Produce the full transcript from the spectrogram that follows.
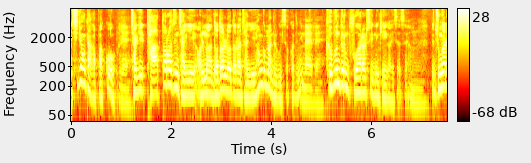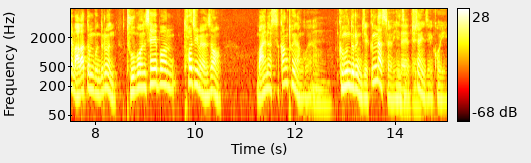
신용 다 갚았고 예. 자기 다 떨어진 자기 얼마 너덜너덜한 자기 현금만 들고 있었거든요. 네네. 그분들은 부활할 수 있는 기회가 있었어요. 음. 근데 중간에 막았던 분들은 두 번, 세 번 터지면서 마이너스 깡통이 난 거예요. 음. 그분들은 이제 끝났어요. 인생, 네네. 투자 인생이 거의.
